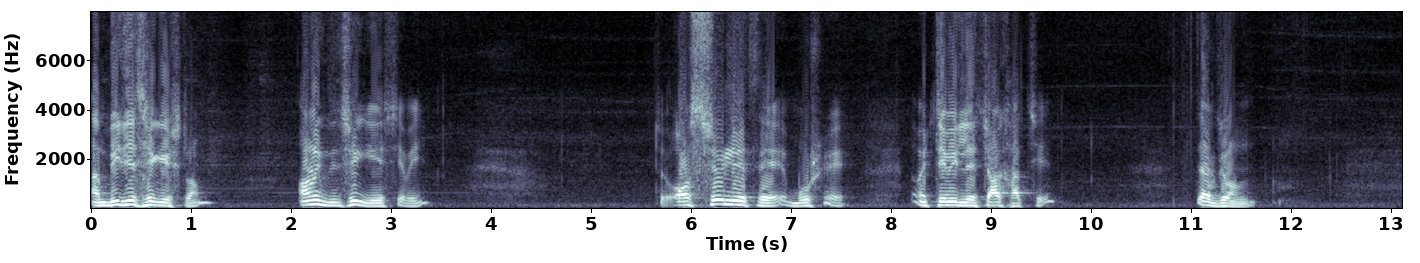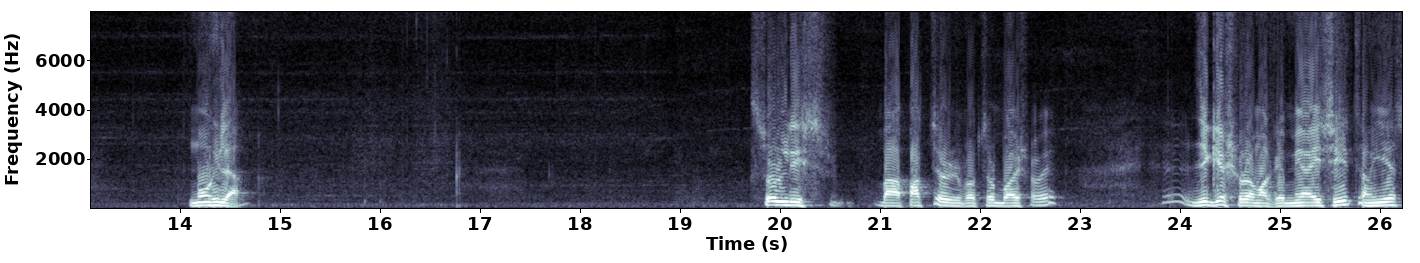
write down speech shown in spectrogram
আমি বিদেশে গেছিলাম অনেক দেশে গিয়েছি আমি। তো অস্ট্রেলিয়াতে বসে আমি টেবিলে চা খাচ্ছি। একজন মহিলা চল্লিশ বা পাঁচচল্লিশ বছর বয়স হবে জিজ্ঞেস করো আমাকে মে আই সি আমি ইয়েস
